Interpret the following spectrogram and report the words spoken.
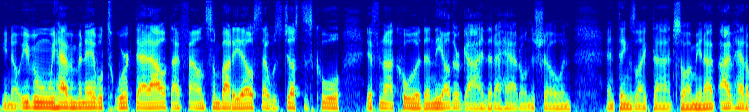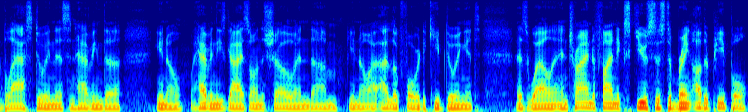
you know, even when we haven't been able to work that out, I found somebody else that was just as cool, if not cooler, than the other guy that I had on the show and and things like that. So I mean, I've I've had a blast doing this and having the, you know, having these guys on the show, and um, you know, I, I look forward to keep doing it as well, and, and trying to find excuses to bring other people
